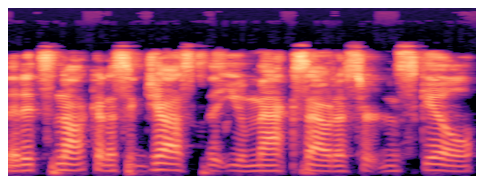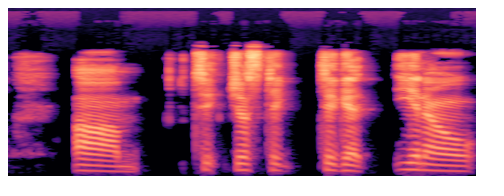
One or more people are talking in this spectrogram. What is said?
that it's not going to suggest that you max out a certain skill um, to just to to get you know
